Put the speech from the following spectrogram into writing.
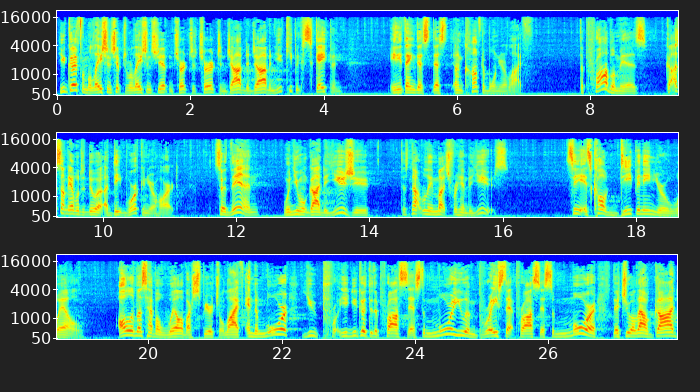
You go from relationship to relationship and church to church and job to job, and you keep escaping anything that's, that's uncomfortable in your life. The problem is, God's not able to do a, a deep work in your heart. So then, when you want God to use you, there's not really much for Him to use. See, it's called deepening your well. All of us have a well of our spiritual life, and the more you, pr- you, go through the process, the more you embrace that process, the more that you allow God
